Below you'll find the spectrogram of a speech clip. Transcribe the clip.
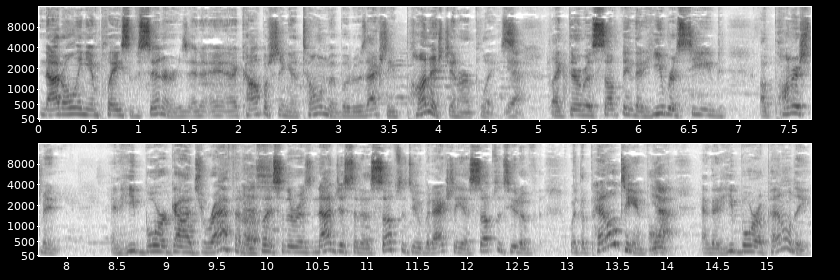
not only in place of sinners and, and accomplishing atonement, but was actually punished in our place. Yeah. Like there was something that he received a punishment and he bore God's wrath in our place. So there was not just a substitute, but actually a substitute of with a penalty involved. Yeah. And that he bore a penalty.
